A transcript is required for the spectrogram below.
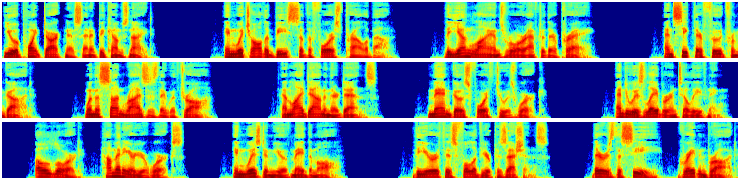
You appoint darkness and it becomes night. In which all the beasts of the forest prowl about. The young lions roar after their prey. And seek their food from God. When the sun rises, they withdraw. And lie down in their dens. Man goes forth to his work. And to his labor until evening. O Lord, how many are your works? In wisdom you have made them all. The earth is full of your possessions. There is the sea, great and broad,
